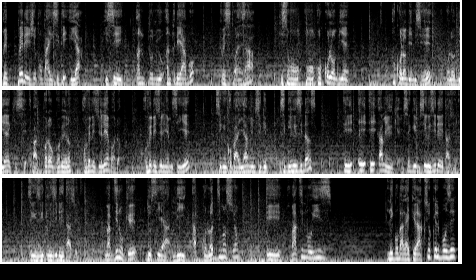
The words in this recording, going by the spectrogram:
Men PDG kompa yi site iya, ki se Antonio Antriago, ebe citoyen sa, ki son on Kolombien. On Kolombien misye, on Kolombien ki se, pardon, Kolombien non, on Venezuelien pardon. On Venezuelien misye, misye ki kompa iya, misye ki rezidans, e Ameriken, misye ki rezide Etats-Unis. Résident c'est réside aux États-Unis. Je dit que le dossier a prendre l'autre dimension et Martin Moïse, les bagaille que l'action qu'il posait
